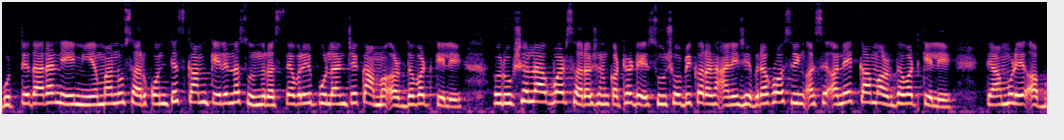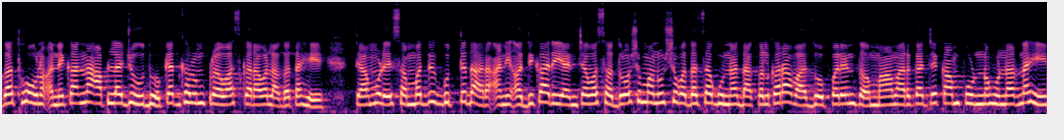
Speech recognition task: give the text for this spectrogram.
गुत्तेदारांनी नियमानुसार कोणतेच काम केले नसून रस्त्यावरील पुलांचे काम अर्धवट केले. वृक्ष लागवड संरक्षण कठडे सुशोभीकरण आणि झेब्रा क्रॉसिंग असे अनेक काम अर्धवट केले. त्यामुळे अपघात होऊन अनेकांना आपला जीव धोक्यात घालून प्रवास करावा लागत आहे. त्यामुळे संबंधित गुत्तेदार आणि अधिकारी यांच्यावर सदोष मनुष्यवधाचा गुन्हा दाखल करावा जोपर्यंत महामार्गाचे काम पूर्ण होणार नाही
